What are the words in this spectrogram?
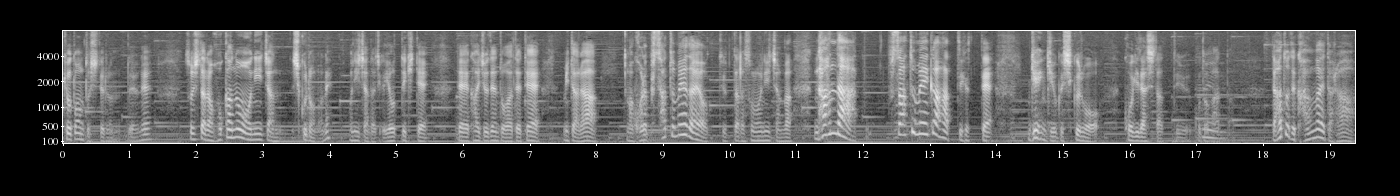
きょとんとしてるんだよね。そしたら他のお兄ちゃん宿路のねお兄ちゃんたちが寄ってきてで懐中電灯を当てて見たら「あこれプサトメイだよ」って言ったらそのお兄ちゃんが「なんだプサトメイか!」って言って元気よく宿路をこぎ出したっていうことがあった。うん、で後で考えたら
